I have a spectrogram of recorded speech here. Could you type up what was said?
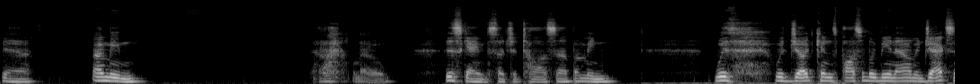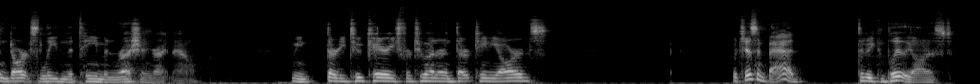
yeah. I mean, I don't know. This game's such a toss up. I mean, with with Judkins possibly being out, I mean Jackson Dart's leading the team in rushing right now. I mean, 32 carries for 213 yards, which isn't bad, to be completely honest.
